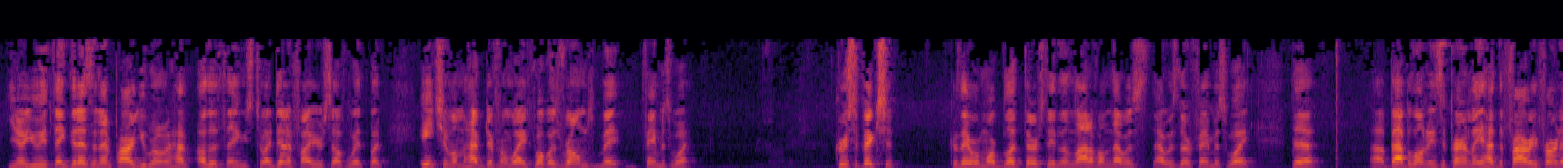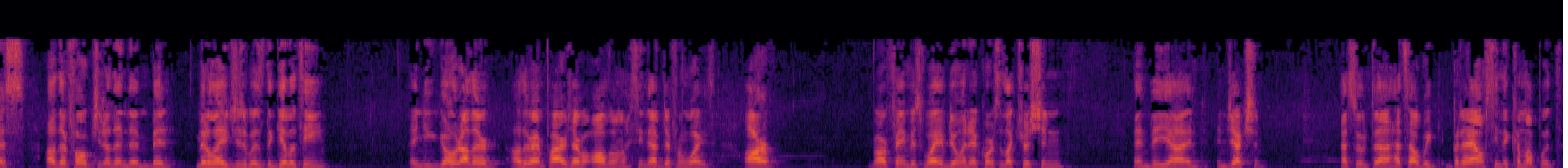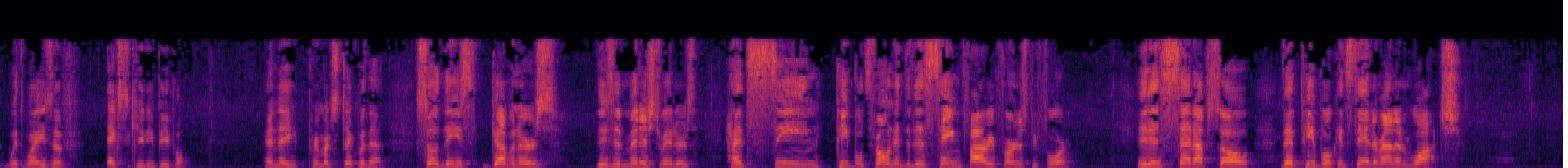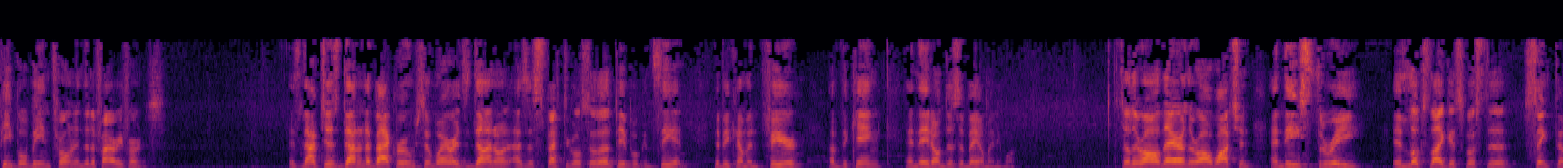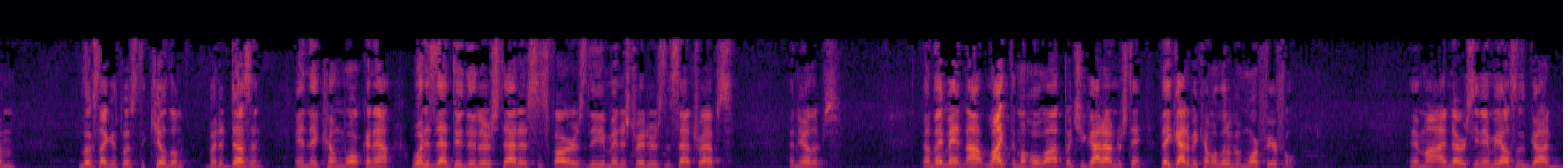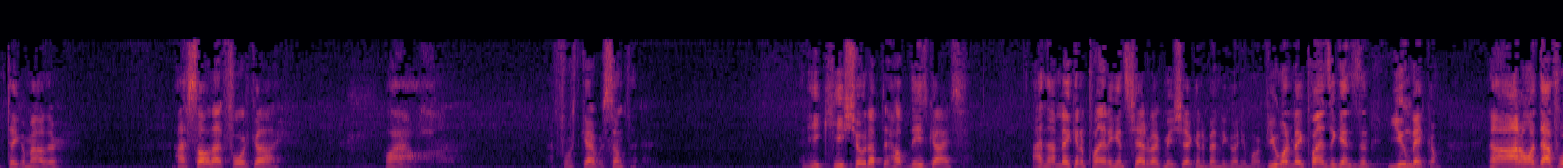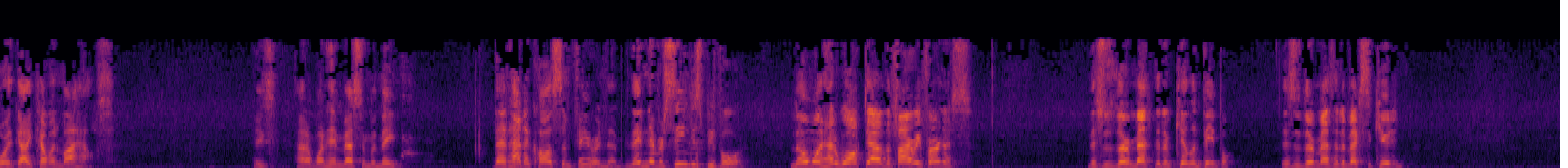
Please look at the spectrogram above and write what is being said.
You know, you would think that as an empire you don't have other things to identify yourself with, but each of them have different ways. What was Rome's ma- famous way? Crucifixion, because they were more bloodthirsty than a lot of them. That was that was their famous way. The uh, Babylonians apparently had the fiery furnace. Other folks, you know, in the mid, Middle Ages it was the guillotine. And you can go to other other empires. All of them seem to have different ways. Our our famous way of doing it, of course, electrician and the uh, injection. That's what. Uh, that's how we. But they all seem to come up with with ways of executing people, and they pretty much stick with that. So these governors, these administrators, had seen people thrown into this same fiery furnace before. It is set up so that people can stand around and watch people being thrown into the fiery furnace. It's not just done in a back room somewhere, it's done on, as a spectacle so that other people can see it. They become in fear of the king and they don't disobey him anymore. So they're all there and they're all watching, and these three, it looks like it's supposed to sink them, it looks like it's supposed to kill them, but it doesn't, and they come walking out. What does that do to their status as far as the administrators, the satraps, and the others? Now they may not like them a whole lot, but you gotta understand, they gotta become a little bit more fearful. And my, I've never seen anybody else's God take them out of there. I saw that fourth guy. Wow. That fourth guy was something. And he, he showed up to help these guys. I'm not making a plan against Shadrach, Meshach, and Abednego anymore. If you want to make plans against them, you make them. No, I don't want that fourth guy coming to my house. He's, I don't want him messing with me. That had to cause some fear in them they'd never seen this before. No one had walked out of the fiery furnace. This is their method of killing people. This is their method of executing.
